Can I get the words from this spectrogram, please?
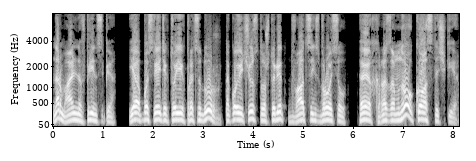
Нормально, в принципе. Я после этих твоих процедур такое чувство, что лет двадцать сбросил. Эх, разомну косточки!»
